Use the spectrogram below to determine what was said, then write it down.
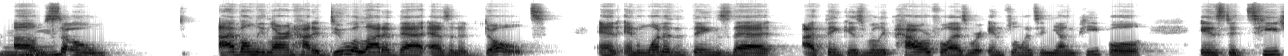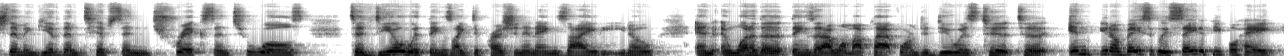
Um, mm-hmm. Um, so I've only learned how to do a lot of that as an adult. And, and one of the things that I think is really powerful as we're influencing young people is to teach them and give them tips and tricks and tools to deal with things like depression and anxiety you know and and one of the things that i want my platform to do is to to in you know basically say to people hey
